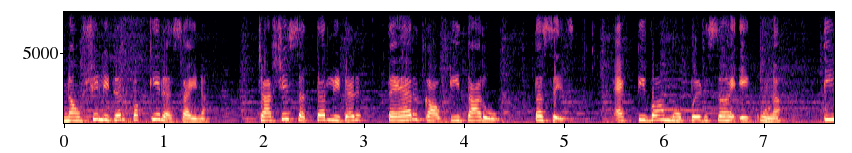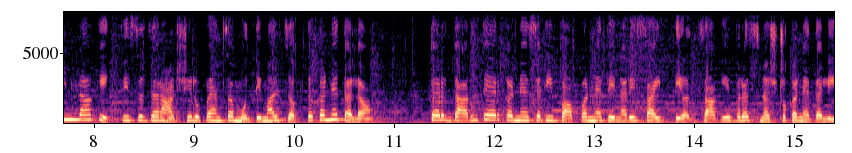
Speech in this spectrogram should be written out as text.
नऊशे लिटर पक्के रसायन चारशे सत्तर लिटर तयार गावठी दारू तसेच ॲक्टिवा मोपेडसह एकूण तीन लाख एकवीस हजार आठशे रुपयांचा मुद्देमाल जप्त करण्यात आला. तर दारू तयार करण्यासाठी वापरण्यात येणारे साहित्य जागेवरच नष्ट करण्यात आले.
